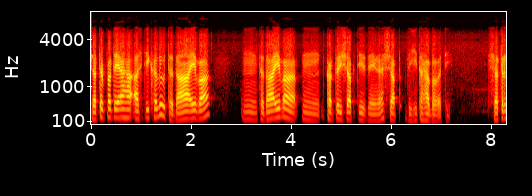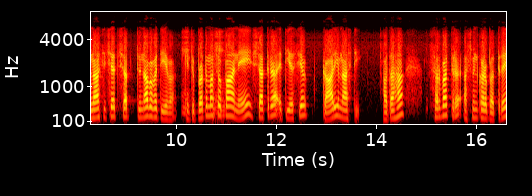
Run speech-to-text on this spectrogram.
शत्रुप्रत्ययः अस्ति खलु तदा एव तदा एव कर्तरि शप् इत्यनेन शप् विहितः भवति। शत्र नास्ति चेत् शप् तु न भवति एव किन्तु प्रथमसोपाने शत्र इत्यस्य कार्यं नास्ति। अतः सर्वत्र अस्मिन् करपत्रे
